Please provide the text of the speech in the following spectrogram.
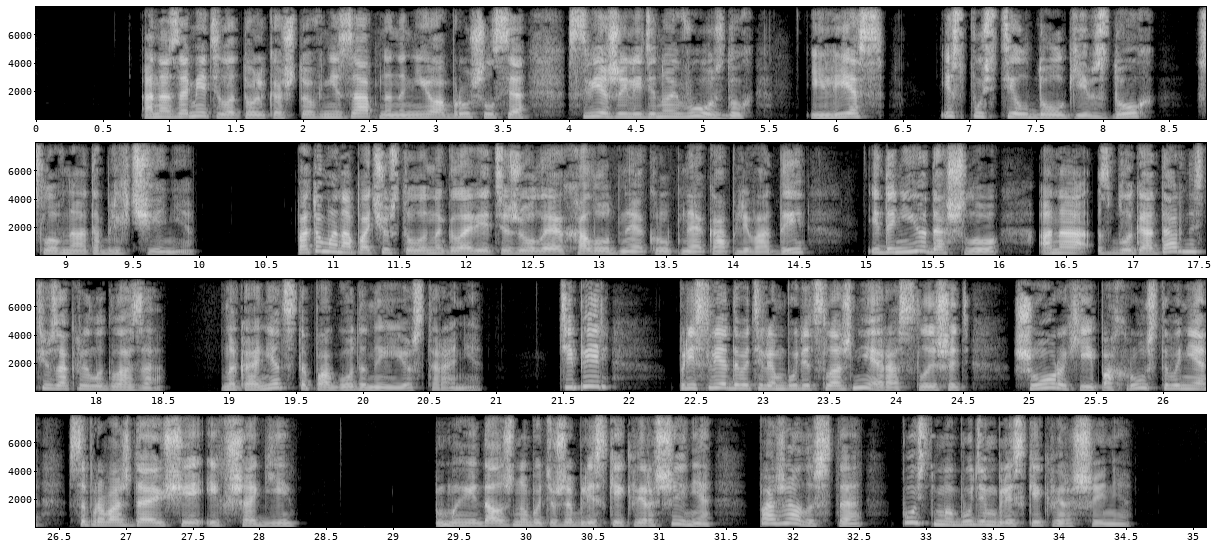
Она заметила только, что внезапно на нее обрушился свежий ледяной воздух, и лес испустил долгий вздох, словно от облегчения. Потом она почувствовала на голове тяжелые, холодные, крупные капли воды, и до нее дошло. Она с благодарностью закрыла глаза. Наконец-то погода на ее стороне. Теперь преследователям будет сложнее расслышать шорохи и похрустывания, сопровождающие их шаги. «Мы, должно быть, уже близки к вершине. Пожалуйста, пусть мы будем близки к вершине».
